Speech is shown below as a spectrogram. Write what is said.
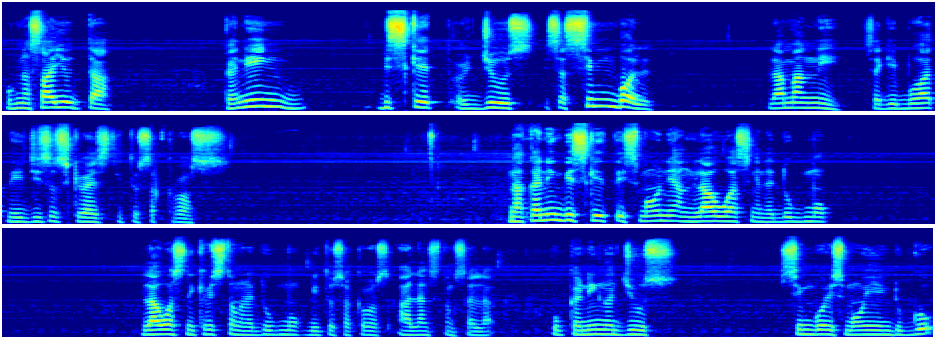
Ug nasayod ta kaning biscuit or juice is a symbol lamang ni sa gibuhat ni Jesus Christ dito sa cross. Nga kaning biscuit is mao ni ang lawas nga nadugmok. Lawas ni Kristo nga nadugmok dito sa cross alang sa tong sala. Ug kaning nga juice symbolis mao yung dugo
